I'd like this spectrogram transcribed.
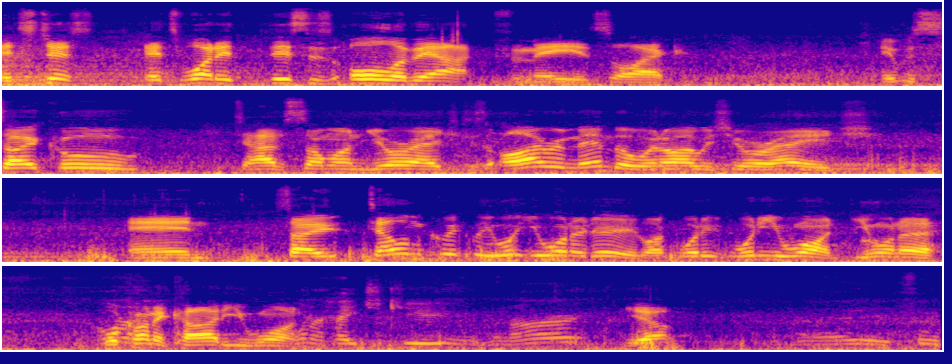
it's just, it's what it, this is all about for me. It's like, it was so cool to have someone your age because I remember when I was your age. And so, tell them quickly what you want to do. Like, what do, what do you want? You want to, what kind of car do you want? I want? a HQ Monaro, Yeah, know, full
